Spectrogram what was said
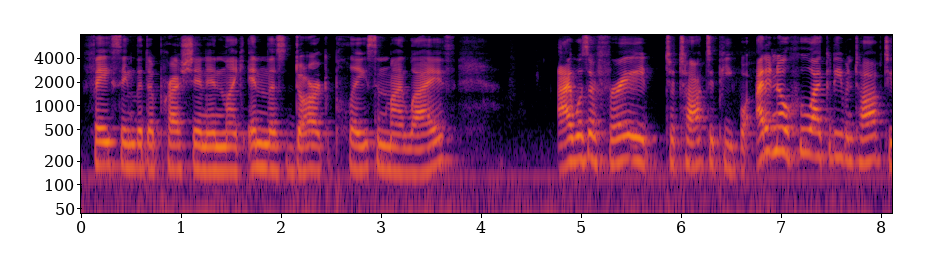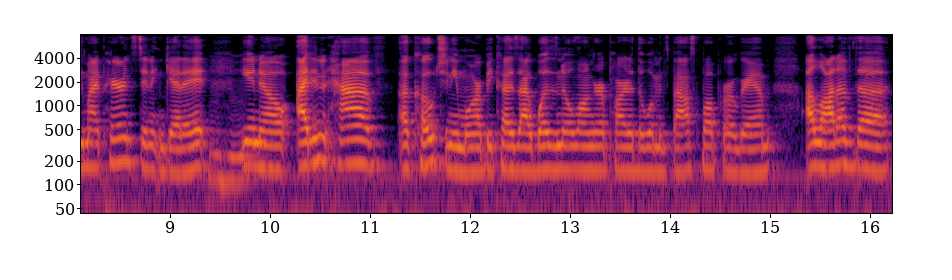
facing the depression and like in this dark place in my life, I was afraid to talk to people. I didn't know who I could even talk to. My parents didn't get it. Mm-hmm. You know, I didn't have a coach anymore because I was no longer a part of the women's basketball program. A lot of the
